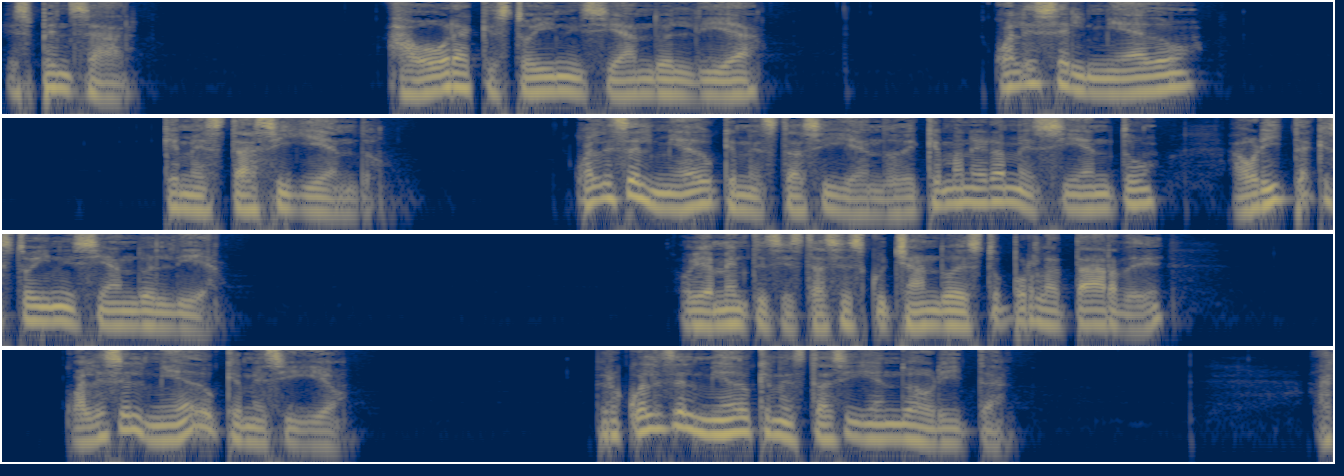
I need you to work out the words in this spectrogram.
Es pensar, ahora que estoy iniciando el día, ¿cuál es el miedo que me está siguiendo? ¿Cuál es el miedo que me está siguiendo? ¿De qué manera me siento ahorita que estoy iniciando el día? Obviamente, si estás escuchando esto por la tarde, ¿cuál es el miedo que me siguió? Pero ¿cuál es el miedo que me está siguiendo ahorita? ¿A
